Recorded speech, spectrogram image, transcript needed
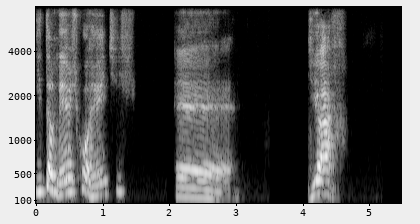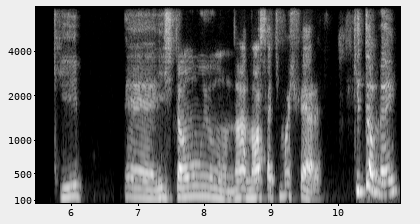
e também as correntes é, de ar que é, estão na nossa atmosfera, que também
